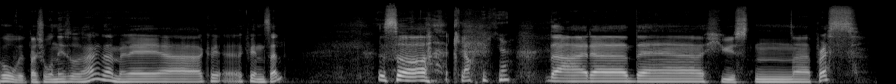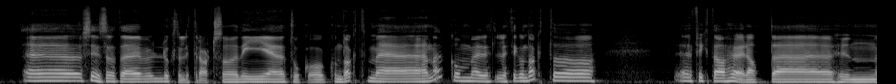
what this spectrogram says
hovedpersonen i historien her, nemlig kvinnen selv. Så Klart ikke. det er det Houston Press uh, syntes at det lukta litt rart, så de eh, tok og kontakt med henne. Kom lett, i kontakt og eh, fikk da høre at eh, hun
